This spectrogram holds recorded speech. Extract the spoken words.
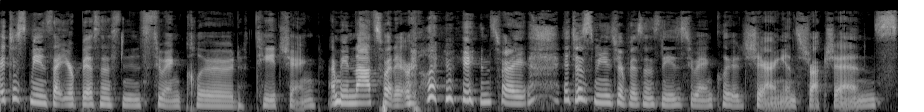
It just means that your business needs to include teaching. I mean, that's what it really means, right? It just means your business needs to include sharing instructions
